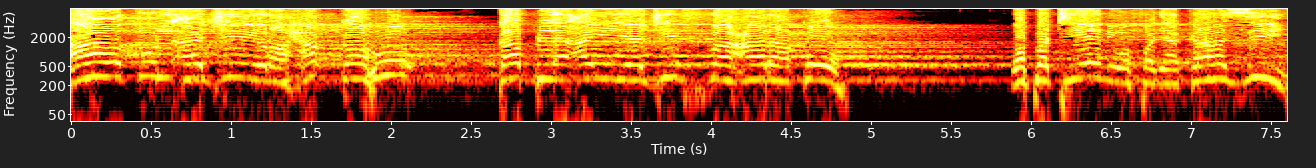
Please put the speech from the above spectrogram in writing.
atu al-ajira haqqahu kabla an yajifa araquhu wapatieni wafanyakazi.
